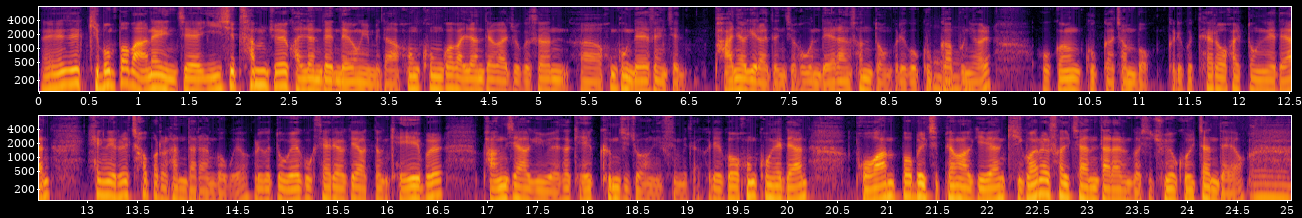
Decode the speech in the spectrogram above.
네, 이제 기본법 안에 이제 23조에 관련된 내용입니다. 홍콩과 관련돼 가지고선 어, 홍콩 내에서 이제 반역이라든지 혹은 내란 선동 그리고 국가 음. 분열 음. 혹은 국가 전복 그리고 테러 활동에 대한 행위를 처벌을 한다라는 거고요. 그리고 또 외국 세력의 어떤 개입을 방지하기 위해서 개입 금지 조항이 있습니다. 그리고 홍콩에 대한 보안법을 집행하기 위한 기관을 설치한다라는 것이 주요 골자인데요. 음.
